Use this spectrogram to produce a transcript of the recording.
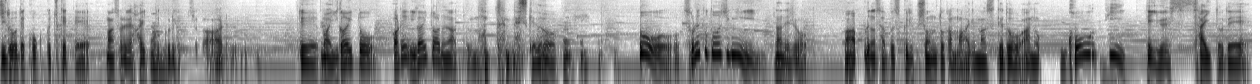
自動で広告つけて、まあそれで入ってくるやつがある。で、まあ意外と、あれ？意外とあるなと思ったんですけど、と、それと同時に、なんでしょう、まあ、アップルのサブスクリプションとかもありますけど、あの、コーヒーっていうサイトで、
